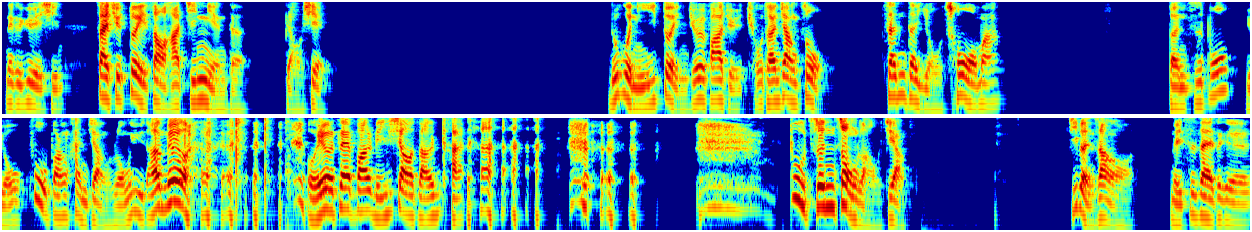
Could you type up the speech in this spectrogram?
那个月薪，再去对照他今年的表现。如果你一对，你就会发觉球团这样做真的有错吗？本直播由富邦悍将荣誉啊，没有，我又在帮林校长谈。不尊重老将，基本上哦，每次在这个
